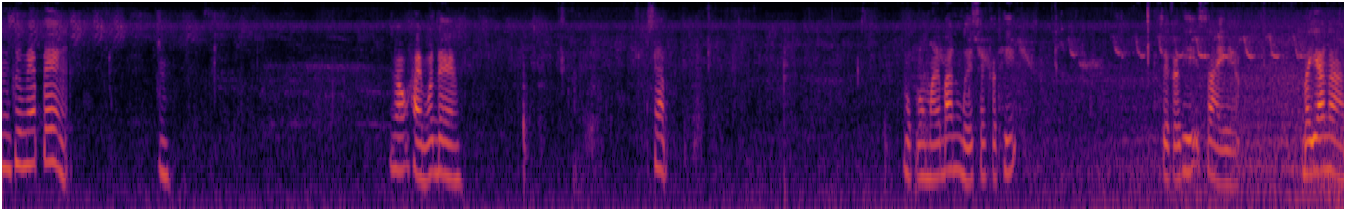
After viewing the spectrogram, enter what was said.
มันคือแม่เป้งอืมแล้วไข่มดแดงแซ่บหมกหน่อไม้บ้านเหมยใส่กะทิใส่กะทิใส่ใบย่านาง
